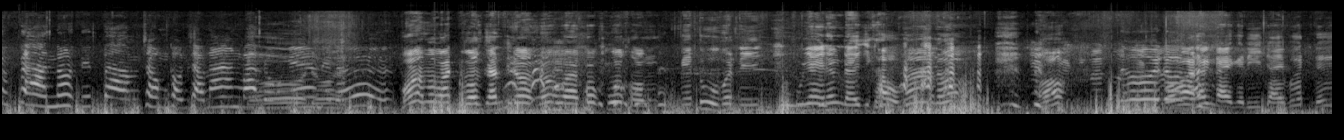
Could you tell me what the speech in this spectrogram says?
ทุกท่านเนาะติดตามช่องของชาวนางบ้านลุงแง่นี่เด้อหมอมาวัดดวงกันพี่น้องเนาะว่าครอบครัวของเมตู้เพิ่นนี้ผู้ใหญ่ทั้งใดสิเข้ามาเนาะเนาะโดยเพโดราะยว่าทั้งใดก็ดีใจเบิดเด้อ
